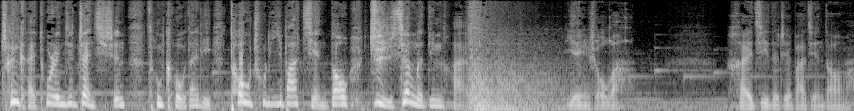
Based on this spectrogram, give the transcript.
陈凯突然间站起身，从口袋里掏出了一把剪刀，指向了丁海。眼熟吧？还记得这把剪刀吗？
